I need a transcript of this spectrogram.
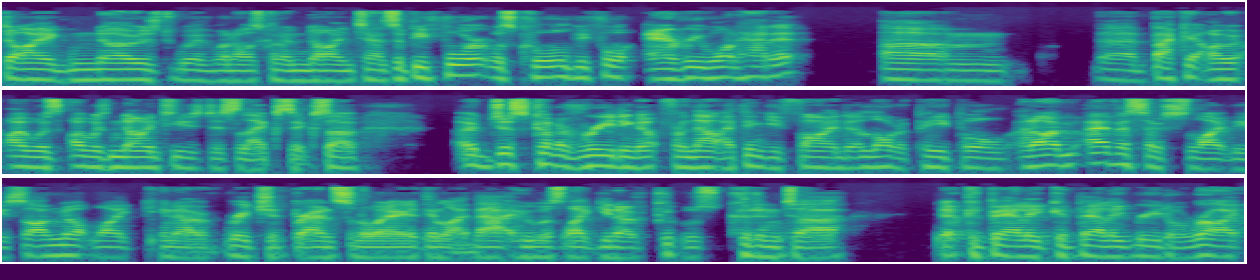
diagnosed with when I was kind of nine, 10. So before it was cool, before everyone had it. Um, uh, back at, I, I was I was 90s dyslexic, so uh, just kind of reading up from that, I think you find a lot of people, and I'm ever so slightly, so I'm not like you know Richard Branson or anything like that, who was like you know could, was, couldn't uh, you know, could barely could barely read or write.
